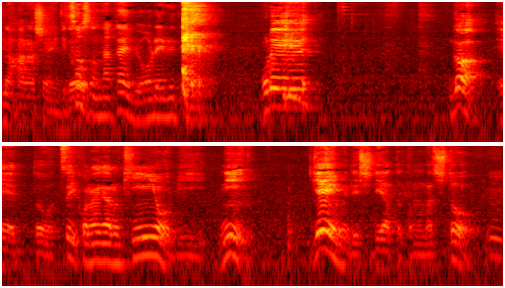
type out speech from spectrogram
な話なんやけど。そうそう中指折れるで。俺が、えーっとついこの間の金曜日にゲームで知り合った友達とうん。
